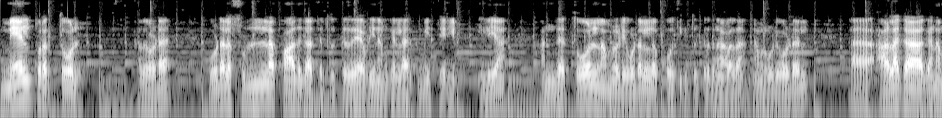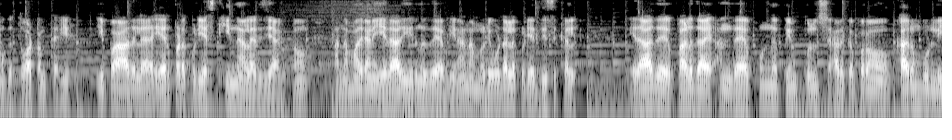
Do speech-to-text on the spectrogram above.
மேல்புற தோல் அதோட உடலை ஃபுல்லாக பாதுகாத்துட்டு இருக்குது அப்படின்னு நமக்கு எல்லாருக்குமே தெரியும் இல்லையா? அந்த தோல் நம்மளுடைய உடலில் போத்திக்கிட்டு இருக்கிறதுனால தான் நம்மளுடைய உடல் அழகாக நமக்கு தோற்றம் தெரியுது. இப்போ அதில் ஏற்படக்கூடிய ஸ்கின் அலர்ஜி ஆகட்டும் அந்த மாதிரியான ஏதாவது இருந்தது அப்படின்னா நம்மளுடைய உடலக்கூடிய திசுக்கள் ஏதாவது பழுதாய் அந்த புண்ணு பிம்பிள்ஸ் அதுக்கப்புறம் கரும்புள்ளி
